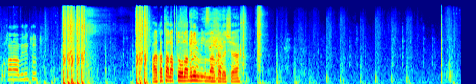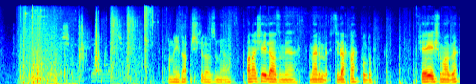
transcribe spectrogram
Furkan abini tut. Arka tarafta olabilir bunun ahead. arkadaş ha. Bana 762 lazım ya. Bana şey lazım ya. Mermi silah. Heh buldum. Şeye geçtim abi ben.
